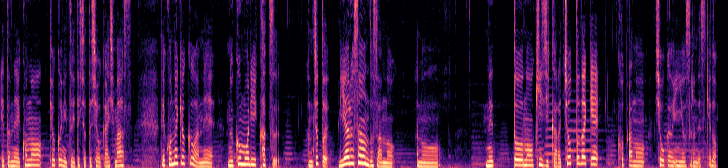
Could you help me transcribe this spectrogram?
えっとねこの曲についてちょっと紹介します。でこの曲はねぬくもりかつあのちょっとリアルサウンドさんのあのネットの記事からちょっとだけあの紹介を引用するんですけど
